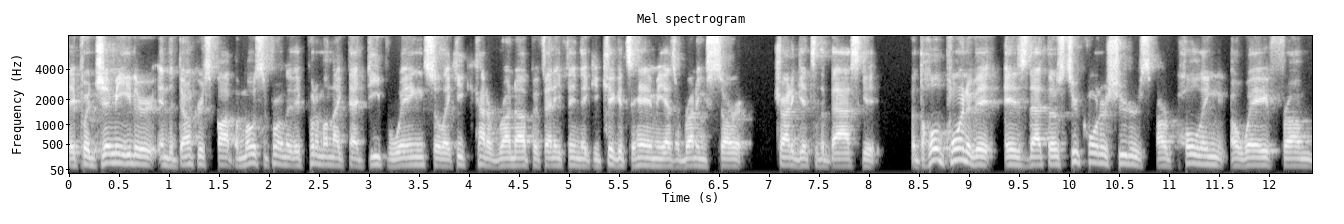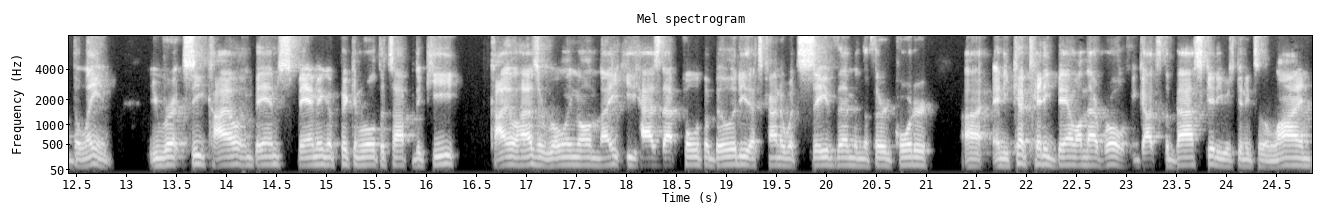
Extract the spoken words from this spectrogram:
They put Jimmy either in the dunker spot, but most importantly, they put him on like that deep wing. So like he can kind of run up. If anything, they can kick it to him. He has a running start, try to get to the basket. But the whole point of it is that those two corner shooters are pulling away from the lane. You see Kyle and Bam spamming a pick and roll at the top of the key. Kyle has a rolling all night. He has that pull up ability. That's kind of what saved them in the third quarter. Uh, and he kept hitting Bam on that roll. He got to the basket. He was getting to the line.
